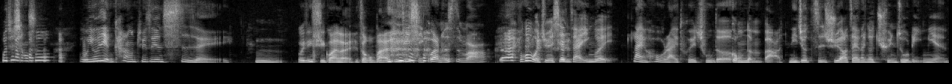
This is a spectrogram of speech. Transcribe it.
我就想说，我有点抗拒这件事哎。嗯，我已经习惯了，怎么办？已经习惯了是吗？对。不过我觉得现在因为赖后来推出的功能吧，你就只需要在那个群组里面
